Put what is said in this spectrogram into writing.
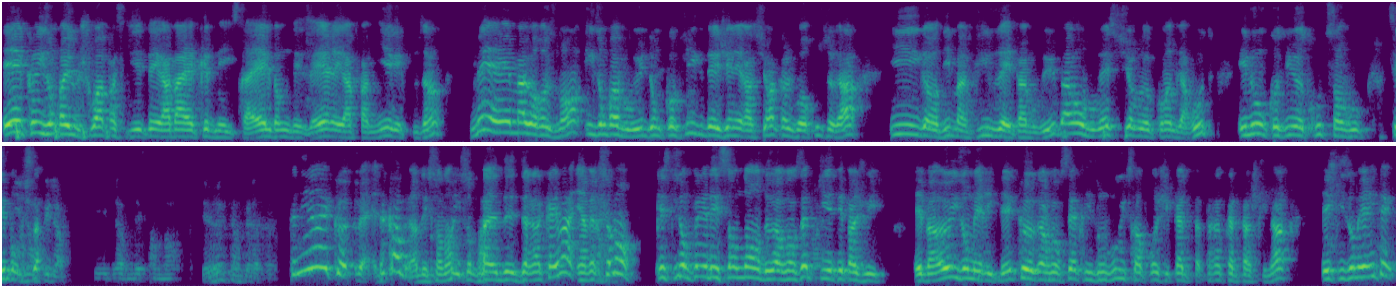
et qu'ils n'ont pas eu le choix parce qu'ils étaient là-bas avec les Israël, dans le désert, et la famille, et les cousins. Mais malheureusement, ils n'ont pas voulu. Donc, au fil des générations, quand je vois tout cela, il leur dit Ma fille, vous n'avez pas voulu, bah, on vous laisse sur le coin de la route et nous, on continue notre route sans vous. C'est pour ça. Que... D'accord, mais leurs descendants, ils ne sont pas des Rakaïma. Et inversement, qu'est-ce qu'ils ont fait les descendants de leurs ancêtres qui n'étaient pas juifs? Eh bien, eux, ils ont mérité que leurs ancêtres, ils ont voulu se rapprocher de Pachrina et qu'ils ont mérité.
